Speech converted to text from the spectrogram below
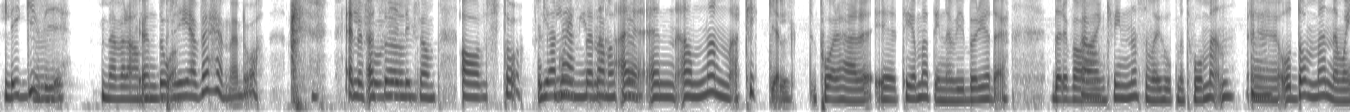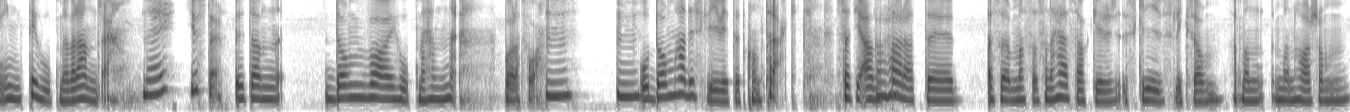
ligger Mm. vi med varandra Ändå. bredvid henne då? Eller får Alltså, vi liksom avstå? Jag läste en, rum? en annan artikel på det här eh, temat innan vi började. Där det var Ja. en kvinna som var ihop med två män. Mm. Eh, och de männen var inte ihop med varandra. Nej, just det. Utan de var ihop med henne, båda två. Mm. Mm. Och de hade skrivit ett kontrakt. Så att jag antar att eh, alltså, massa såna här saker skrivs liksom. Att man, man har som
